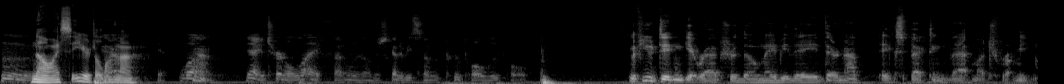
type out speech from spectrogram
Hmm. No, I see your dilemma. Yeah. Well, yeah. eternal life. I don't know. There's got to be some poop hole loophole. If you didn't get raptured, though, maybe they they're not expecting that much from you,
